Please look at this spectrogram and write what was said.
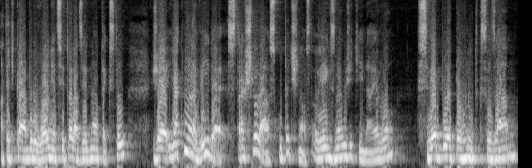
a teďka budu volně citovat z jednoho textu, že jakmile vyjde strašlivá skutečnost o jejich zneužití najevo, svět bude pohnut k slzám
